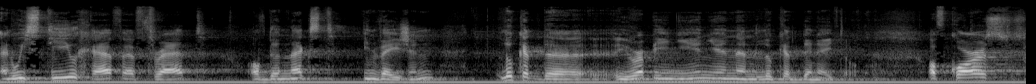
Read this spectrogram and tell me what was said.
and we still have a threat of the next invasion. Look at the European Union and look at the NATO. Of course,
